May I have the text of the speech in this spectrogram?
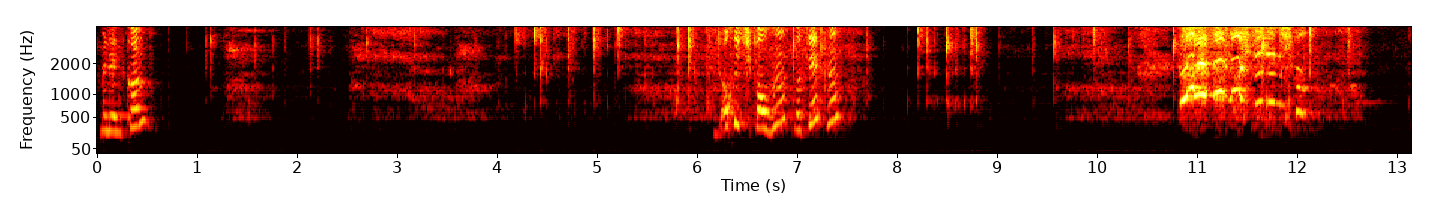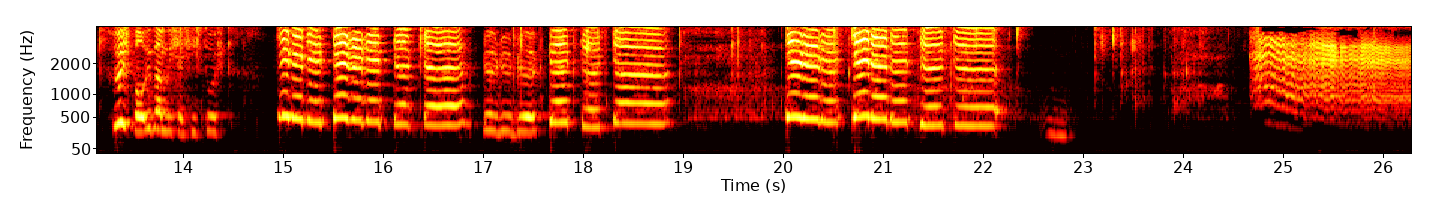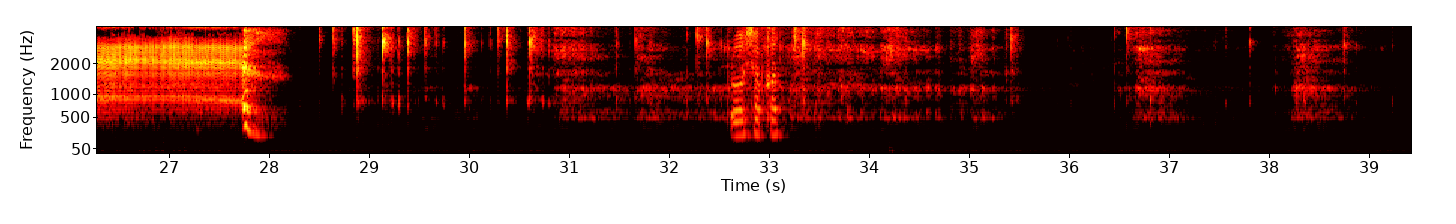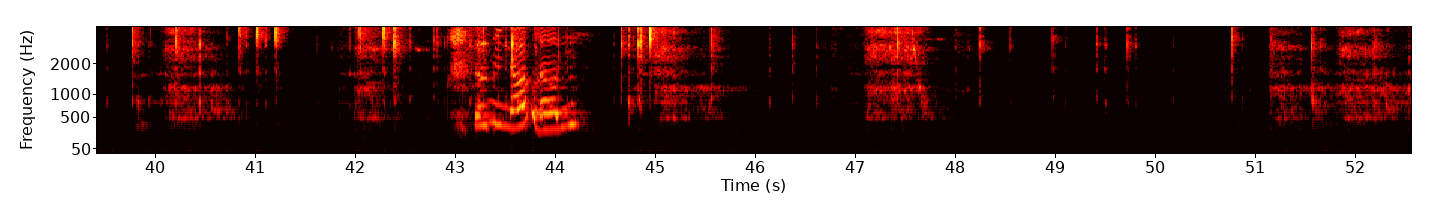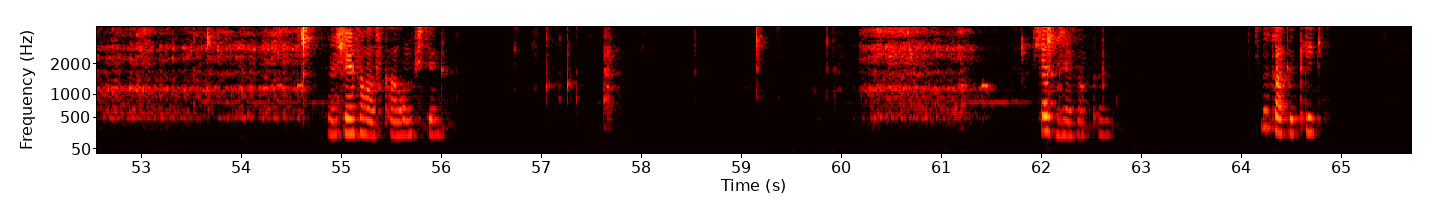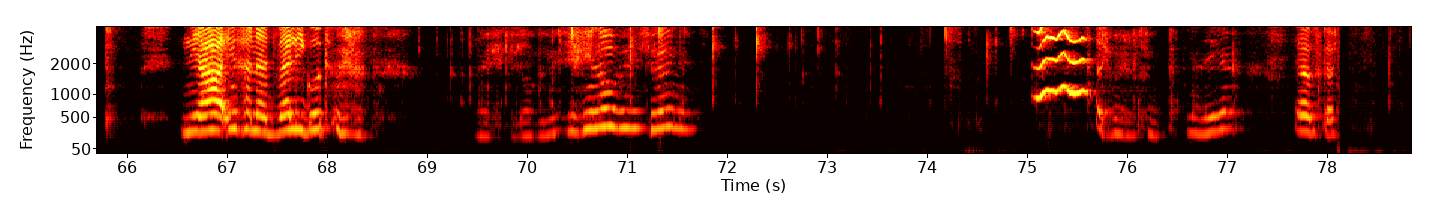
Man entkommt. Ich auch richtig hm? Was jetzt, hm? Ja, ich sehe den nicht mal. Ich baue über mich, er schießt durch. Bro, ich hab grad. Lass mich nachladen. Ich einfach auf K rumstehen. Ich lass mich einfach können. Ich wurde gerade gekickt. Ja, Internet Valley gut. Ich glaube, ich glaube, ich will nicht. Ich bin mal Digga. Ja, bis gleich.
